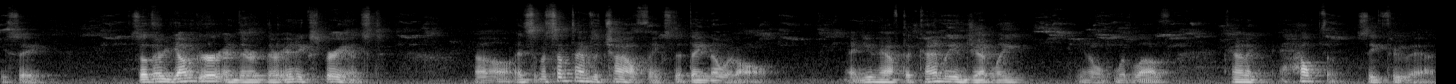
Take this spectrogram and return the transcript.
You see. So they're younger and they're, they're inexperienced. Uh, and so, but sometimes a child thinks that they know it all. And you have to kindly and gently, you know, with love, kind of help them see through that.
